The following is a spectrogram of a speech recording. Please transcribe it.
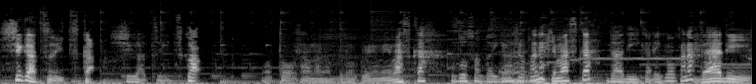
4月5日。4月5日。お父様のブログ読みますか？お父さんから行きましょうかね行き。ますか？ダディから行こうかな。ダディ、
